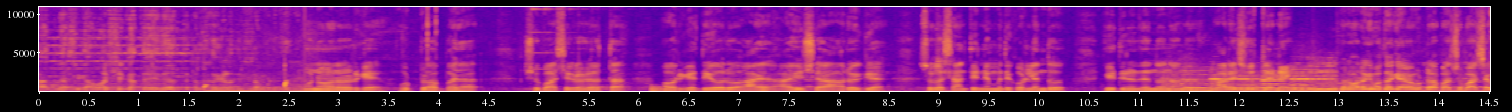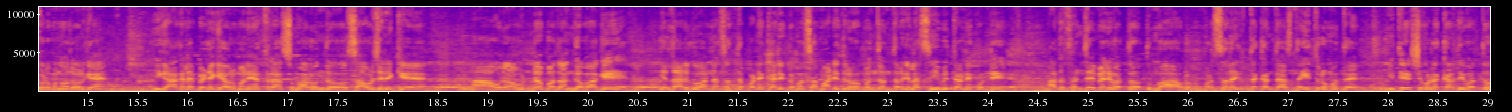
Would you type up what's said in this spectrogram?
ಕಾಂಗ್ರೆಸ್ಗೆ ಅವಶ್ಯಕತೆ ಇದೆ ಅಂತ ಹೇಳೋದು ಇಷ್ಟಪಡ್ತೀನಿ. ಮನೋಹರ್ ಅವರಿಗೆ ಹುಟ್ಟುಹಬ್ಬದ ಶುಭಾಶಯಗಳು ಹೇಳುತ್ತಾ, ಅವರಿಗೆ ದೇವರು ಆಯು ಆಯುಷ್ಯ, ಆರೋಗ್ಯ, ಸುಖ, ಶಾಂತಿ, ನೆಮ್ಮದಿ ಕೊಡಲೆಂದು ಈ ದಿನದಂದು ನಾನು ಹಾರೈಸುತ್ತೇನೆ. ಮನೋಹರ್ ಮದುವೆಗೆ ಹುಟ್ಟುಹಬ್ಬ ಶುಭಾಶಯಗಳು ಮನೋಹರ್ ಅವ್ರಿಗೆ. ಈಗಾಗಲೇ ಬೆಳಗ್ಗೆ ಅವ್ರ ಮನೆ ಹತ್ರ ಸುಮಾರು ಒಂದು ಸಾವಿರ ಜನಕ್ಕೆ ಅವರ ಹುಟ್ಟುಹಬ್ಬದ ಅಂಗವಾಗಿ ಎಲ್ಲರಿಗೂ ಅನ್ನ ಸಂತರ್ಪಣೆ ಕಾರ್ಯಕ್ರಮ ಸಹ ಮಾಡಿದರು. ಬಂದಂಥವ್ರಿಗೆಲ್ಲ ಸಿಹಿ ವಿತರಣೆ ಕೊಟ್ಟು ಅದು ಸಂಜೆ ಮೇಲೆ ಇವತ್ತು ತುಂಬ ಅವರು ಪರ್ಸನಲ್ ಇರ್ತಕ್ಕಂಥ ಸ್ನೇಹಿತರು ಮತ್ತು ಹಿತೇಶಿಗಳನ್ನ ಕರೆದು ಇವತ್ತು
